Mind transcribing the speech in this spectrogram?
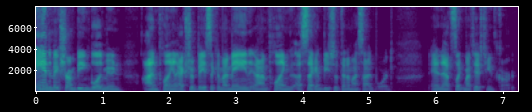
And to make sure I'm beating Blood Moon, I'm playing an extra basic in my main, and I'm playing a second beast within in my sideboard, and that's like my 15th card.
